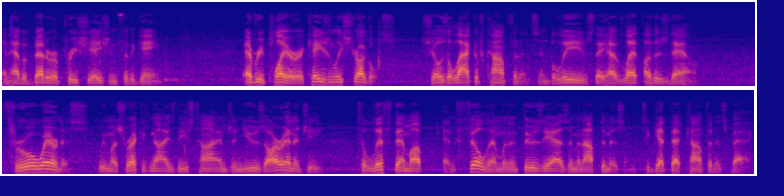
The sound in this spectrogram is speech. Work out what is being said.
and have a better appreciation for the game. Every player occasionally struggles, shows a lack of confidence, and believes they have let others down. Through awareness, we must recognize these times and use our energy to lift them up and fill them with enthusiasm and optimism to get that confidence back.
